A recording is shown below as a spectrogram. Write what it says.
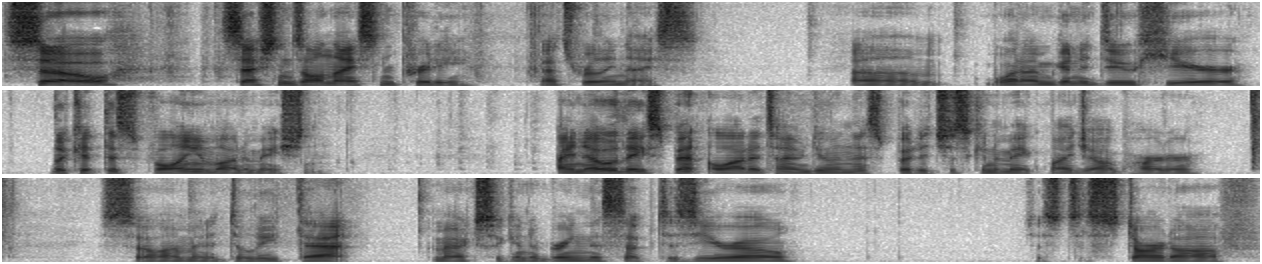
So, session's all nice and pretty. That's really nice. Um, what I'm going to do here, look at this volume automation. I know they spent a lot of time doing this, but it's just going to make my job harder. So I'm going to delete that. I'm actually going to bring this up to zero just to start off.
